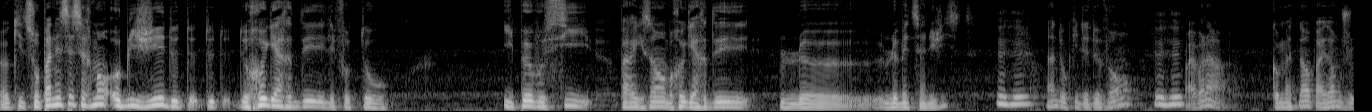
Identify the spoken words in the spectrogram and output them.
euh, qui ne sont pas nécessairement obligés de, de- de- de regarder les photos. Ils peuvent aussi, par exemple, regarder le, le médecin légiste. Mhm. hein, donc il est devant. Mhm. Ouais, voilà. Comme maintenant, par exemple, je,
